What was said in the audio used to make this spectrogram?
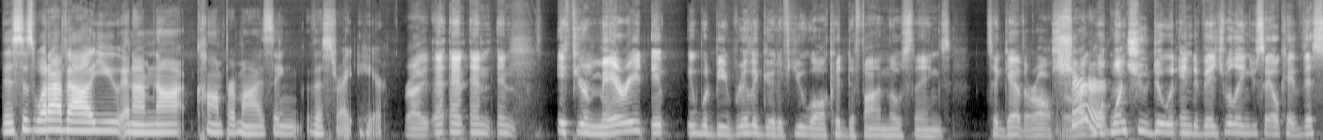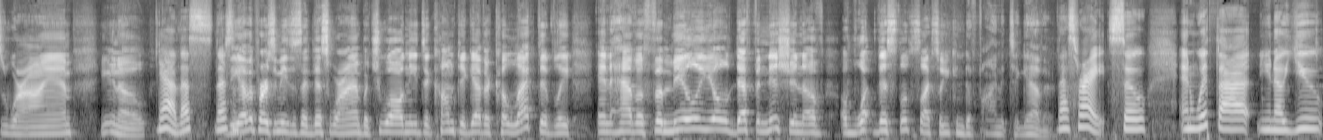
This is what I value and I'm not compromising this right here. Right. And, and and and if you're married, it it would be really good if you all could define those things together also. Sure. Once- Once you do it individually and you say, okay, this is where I am, you know, Yeah, that's that's the other person needs to say this is where I am, but you all need to come together collectively and have a familial definition of of what this looks like so you can define it together. That's right. So, and with that, you know, you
